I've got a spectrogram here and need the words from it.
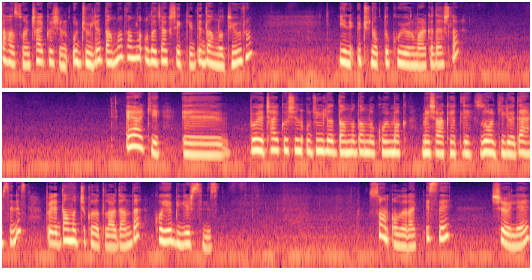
Daha sonra çay kaşığının ucuyla damla damla olacak şekilde damlatıyorum. Yine 3 nokta koyuyorum arkadaşlar. Eğer ki e, böyle çay kaşığının ucuyla damla damla koymak meşakkatli, zor geliyor derseniz böyle damla çikolatalardan da koyabilirsiniz. Son olarak ise şöyle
